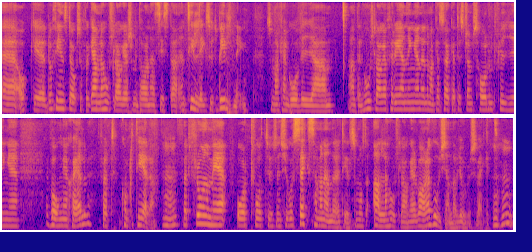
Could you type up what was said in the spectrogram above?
Eh, och eh, då finns det också för gamla hovslagare som inte har den här sista en tilläggsutbildning. Så man kan gå via mm, antingen Hovslagarföreningen eller man kan söka till Strömsholm, Flyinge, Vången själv för att komplettera. Mm. För att från och med år 2026 har man ändrat det till så måste alla hovslagare vara godkända av Jordbruksverket. Mhm.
